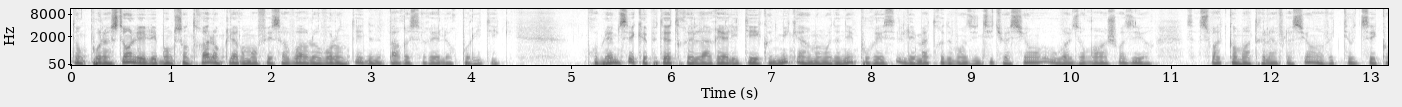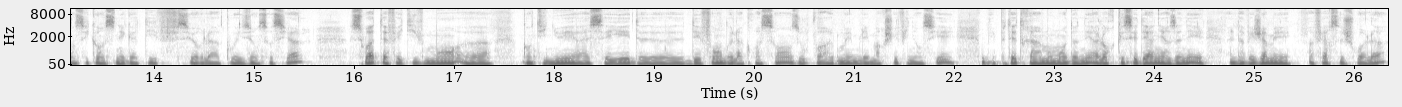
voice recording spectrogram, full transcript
Donc pour l'instant, les, les, banques centrales ont clairement fait savoir leur volonté de ne pas resserrer leur politique. Le problème, c'est que peut-être la réalité économique, à un moment donné, pourrait les mettre devant une situation où elles auront à choisir. Soit combattre l'inflation avec toutes ses conséquences négatives sur la cohésion sociale, soit effectivement euh, continuer à essayer de défendre la croissance ou voire même les marchés financiers. Mais peut-être à un moment donné, alors que ces dernières années, elles n'avaient jamais à faire ce choix-là,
